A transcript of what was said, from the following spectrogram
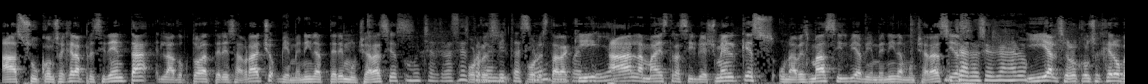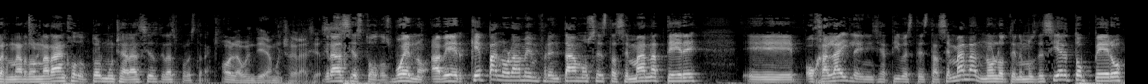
a su consejera presidenta, la doctora Teresa Bracho. Bienvenida, Tere, muchas gracias. Muchas gracias por, la invitación. Por estar aquí. A la maestra Silvia Schmelkes, una vez más, Silvia, bienvenida, muchas gracias. Muchas gracias, Leonardo. Y al señor consejero Bernardo Naranjo, doctor, muchas gracias, gracias por estar aquí. Hola, buen día, muchas gracias. Gracias a todos. Bueno, a ver, ¿qué panorama enfrentamos esta semana, Tere? Eh, ojalá y la iniciativa esté esta semana, no lo tenemos de cierto, pero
